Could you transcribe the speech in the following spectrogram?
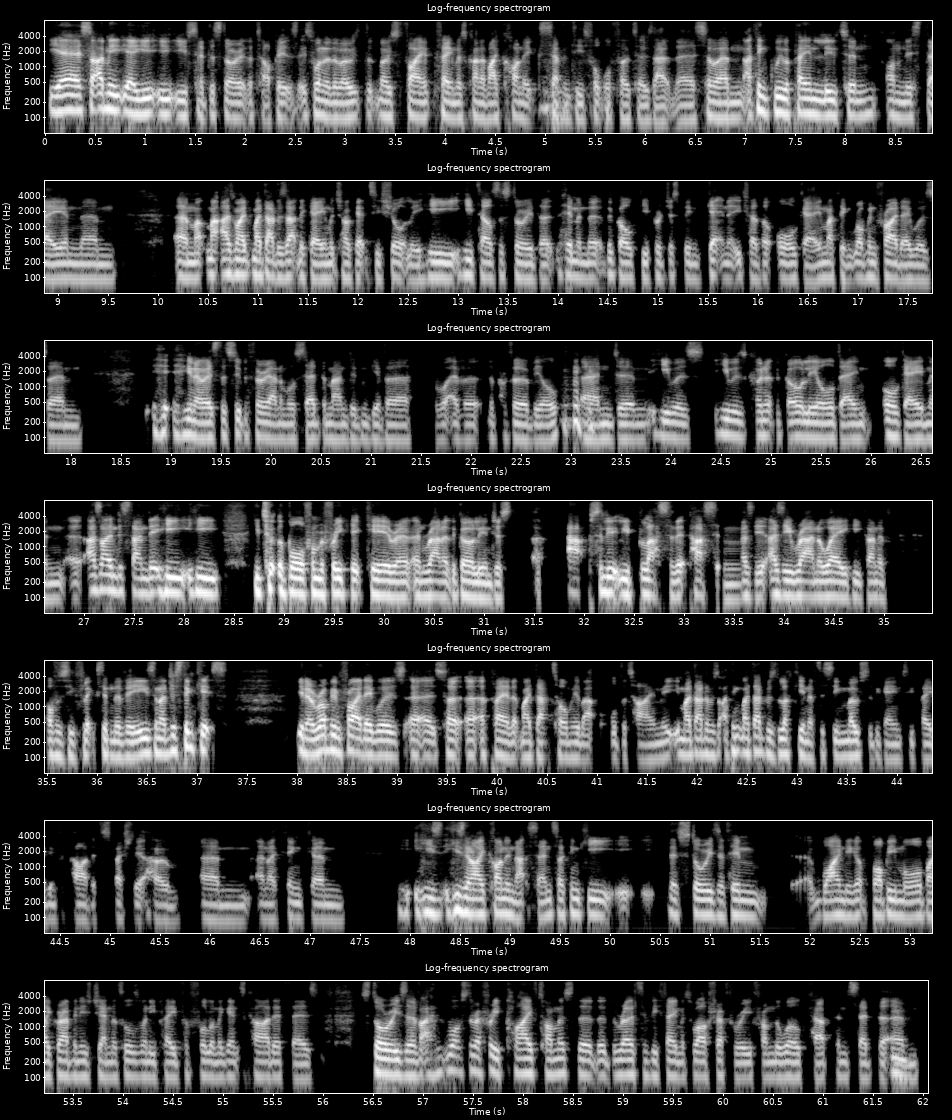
Yeah, so I mean, yeah, you, you, said the story at the top. It's it's one of the most the most fi- famous kind of iconic '70s football photos out there. So um, I think we were playing Luton on this day, and um, um, my, as my, my dad was at the game, which I'll get to shortly, he he tells the story that him and the, the goalkeeper had just been getting at each other all game. I think Robin Friday was um, you know, as the super furry animal said, the man didn't give a whatever the proverbial, and um, he was he was going at the goalie all day, all game. And uh, as I understand it, he he he took the ball from a free kick here and, and ran at the goalie and just uh, absolutely blasted it past him as he as he ran away. He kind of obviously flicks in the V's, and I just think it's you know, Robin Friday was a, a, player that my dad told me about all the time. He, my dad was, I think, my dad was lucky enough to see most of the games he played in for Cardiff, especially at home. Um, and I think um, he's he's an icon in that sense. I think he, he, there's stories of him uh, winding up Bobby Moore by grabbing his genitals when he played for Fulham against Cardiff. There's stories of what's the referee Clive Thomas, the, the, the relatively famous Welsh referee from the World Cup, and said that. Mm. Um,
